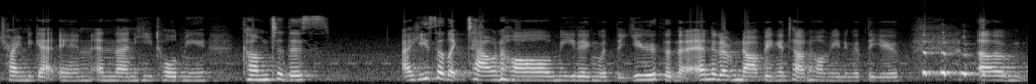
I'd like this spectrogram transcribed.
trying to get in, and then he told me come to this. Uh, he said like town hall meeting with the youth, and that ended up not being a town hall meeting with the youth. um,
